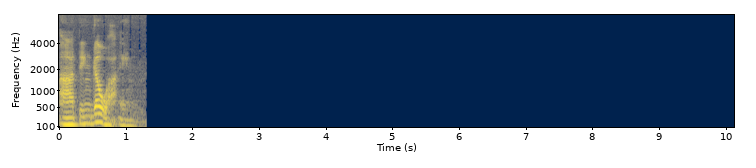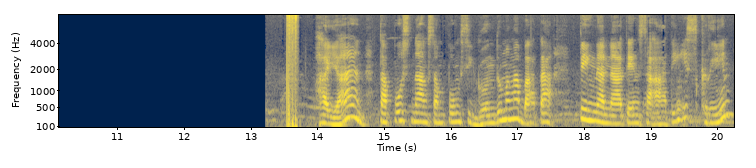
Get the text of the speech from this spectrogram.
ating gawain. Hayan, tapos na ang 10 segundo mga bata. Tingnan natin sa ating screen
